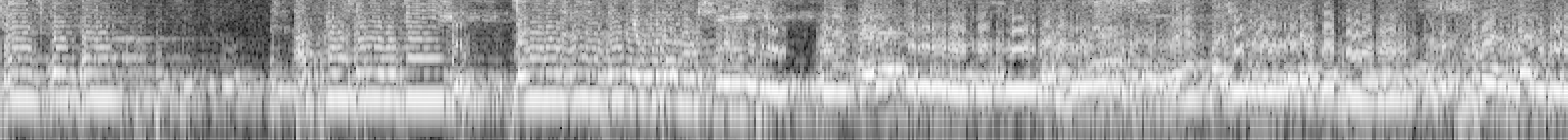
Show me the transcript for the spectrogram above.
শেষ কথা। আজকের সভাপতি যেমন হাসান এগুলা মুন্সি। ওনার হায়াতের উপর কবুল করো গ্রামবাসী দোকানদারদের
